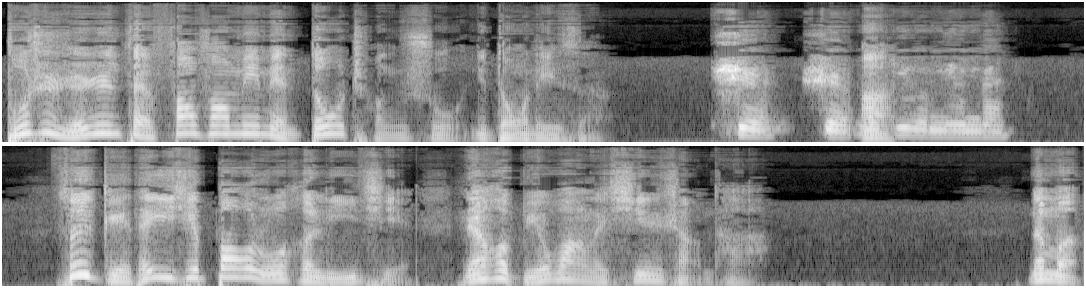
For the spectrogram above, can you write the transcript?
不是人人在方方面面都成熟，你懂我的意思？是是，我这个明白。所以给他一些包容和理解，然后别忘了欣赏他。那么，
